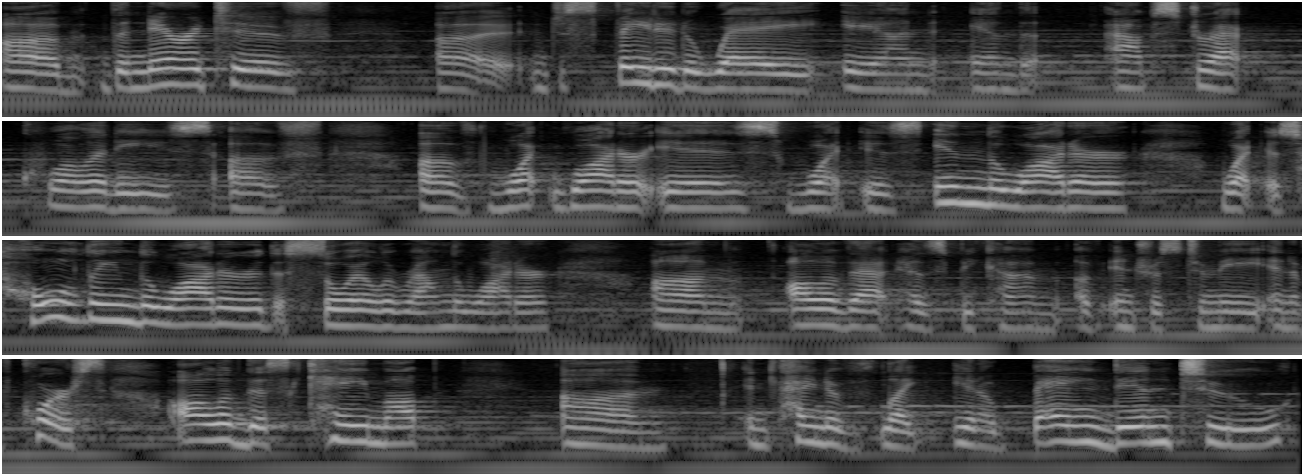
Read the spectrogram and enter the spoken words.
Um, the narrative uh, just faded away and, and the abstract qualities of of what water is, what is in the water, what is holding the water, the soil around the water. Um, all of that has become of interest to me. And of course, all of this came up um, and kind of like, you know, banged into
